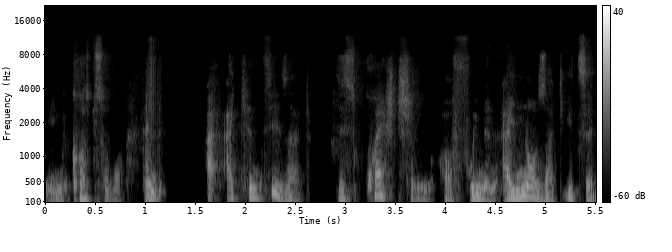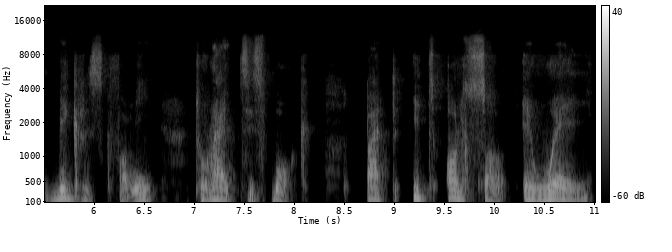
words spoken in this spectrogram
in Kosovo. And I, I can see that this question of women, I know that it's a big risk for me to write this book, but it's also a way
